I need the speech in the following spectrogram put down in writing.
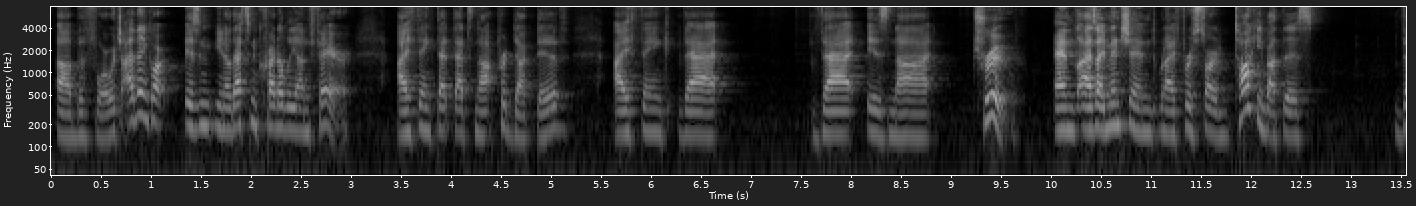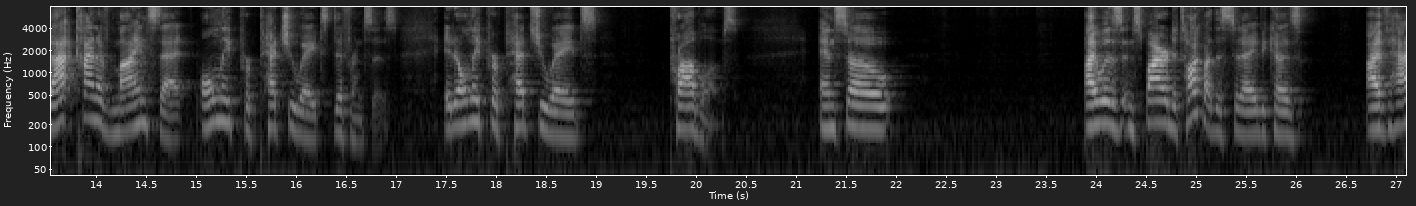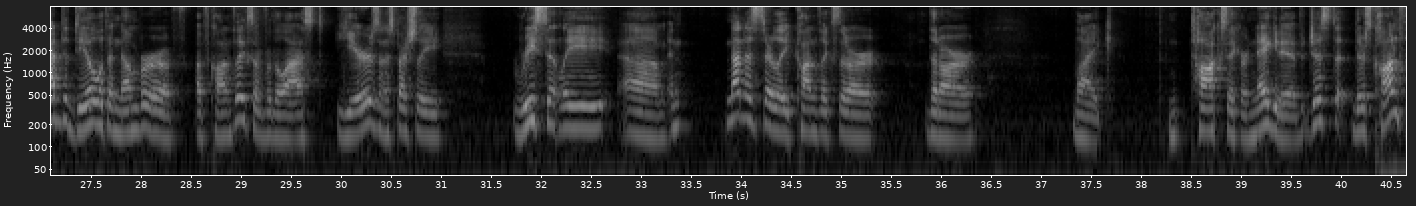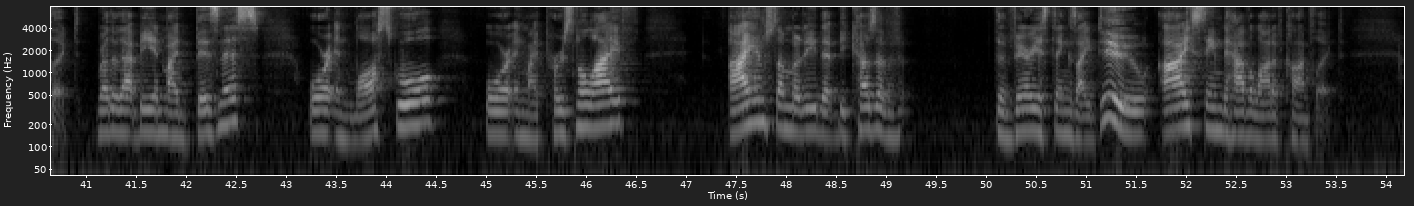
uh, before which i think are isn't you know that's incredibly unfair. I think that that's not productive. I think that that is not true. And as i mentioned when i first started talking about this that kind of mindset only perpetuates differences. It only perpetuates problems. And so I was inspired to talk about this today because I've had to deal with a number of, of conflicts over the last years, and especially recently, um, and not necessarily conflicts that are that are like toxic or negative. Just there's conflict, whether that be in my business or in law school or in my personal life. I am somebody that because of the various things I do, I seem to have a lot of conflict.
